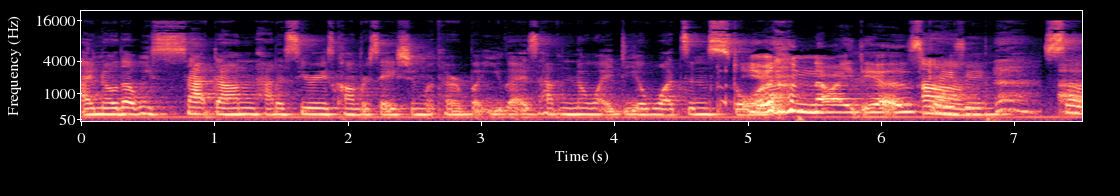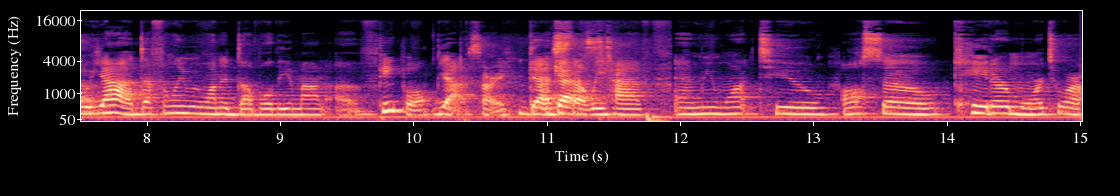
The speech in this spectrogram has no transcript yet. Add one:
I know that we sat down and had a serious conversation with her, but you guys have no idea what's in store. You have no idea. It's crazy. Um, so yeah, definitely we want to double the amount of People. yeah, sorry, guests that we have. And we want to also cater more to our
